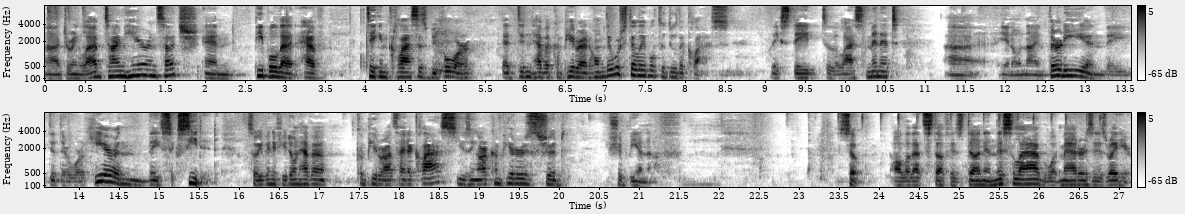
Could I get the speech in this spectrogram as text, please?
uh, during lab time here and such, and people that have taken classes before that didn't have a computer at home, they were still able to do the class. They stayed to the last minute, uh, you know, 9.30, and they did their work here, and they succeeded. So even if you don't have a computer outside of class, using our computers should should be enough. So all of that stuff is done in this lab. What matters is right here,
